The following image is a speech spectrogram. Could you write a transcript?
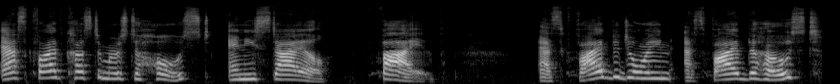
Ask five customers to host any style. Five. Ask five to join, ask five to host.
